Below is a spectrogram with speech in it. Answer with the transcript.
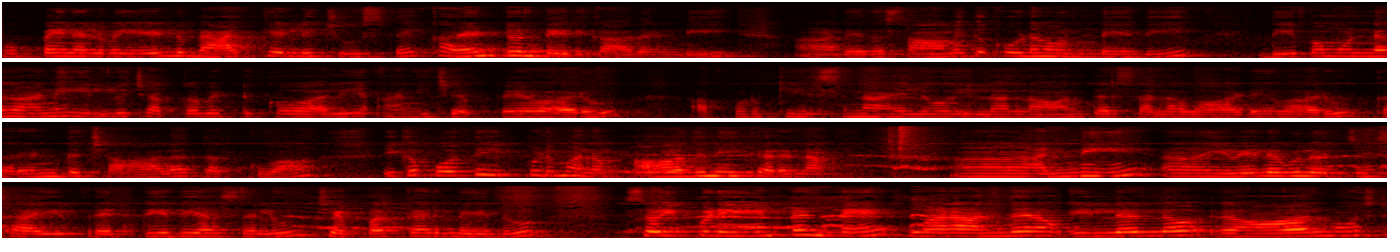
ముప్పై నలభై ఏళ్ళు బ్యాక్కి వెళ్ళి చూస్తే కరెంట్ ఉండేది కాదండి. అదేదో సామెత కూడా ఉండేది. దీపం ఉండగానే ఇల్లు చక్కబెట్టుకోవాలి అని చెప్పేవారు. అప్పుడు కిరసనాయిలు ఇలా లాంతర్స్ అలా వాడేవారు. కరెంటు చాలా తక్కువ. ఇకపోతే ఇప్పుడు మనం ఆధునీకరణ అన్నీ అవైలబుల్ వచ్చేసాయి. ప్రతిదీ అసలు చెప్పక్కర్లేదు. సో ఇప్పుడు ఏంటంటే మన అందరం ఇళ్ళల్లో ఆల్మోస్ట్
